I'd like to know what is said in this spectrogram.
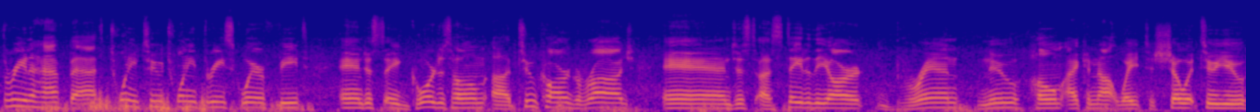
three and a half bath, 22, 23 square feet, and just a gorgeous home, uh, two car garage, and just a state-of-the-art, brand new home. I cannot wait to show it to you.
